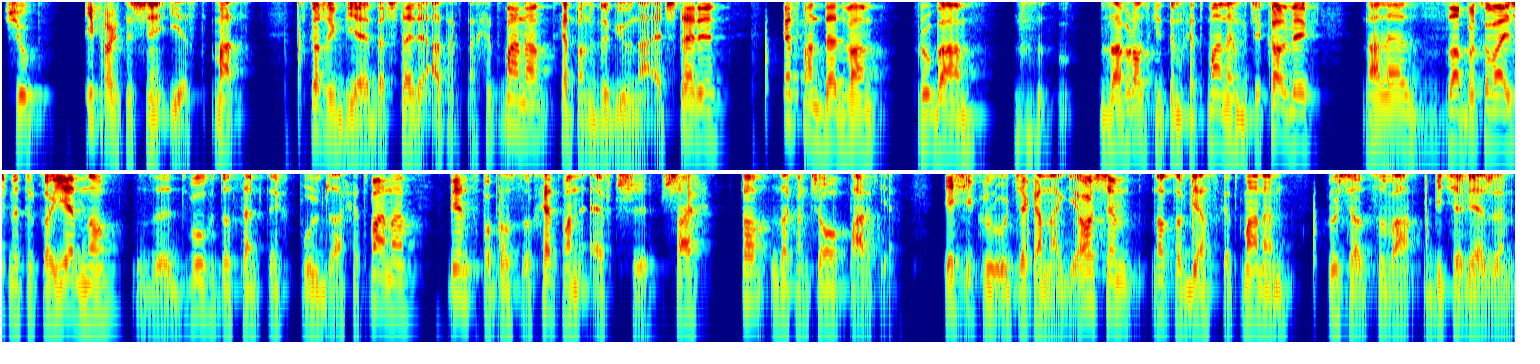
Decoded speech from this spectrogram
siup i praktycznie jest mat. Skoczek bije B4, atak na hetmana, hetman wybił na E4, hetman D2, próba zawrotki tym hetmanem gdziekolwiek, no ale zablokowaliśmy tylko jedno z dwóch dostępnych pól dla hetmana, więc po prostu hetman F3 szach to zakończyło partię. Jeśli król ucieka na G8, no to wjazd hetmanem, król się odsuwa, bicie wieży,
